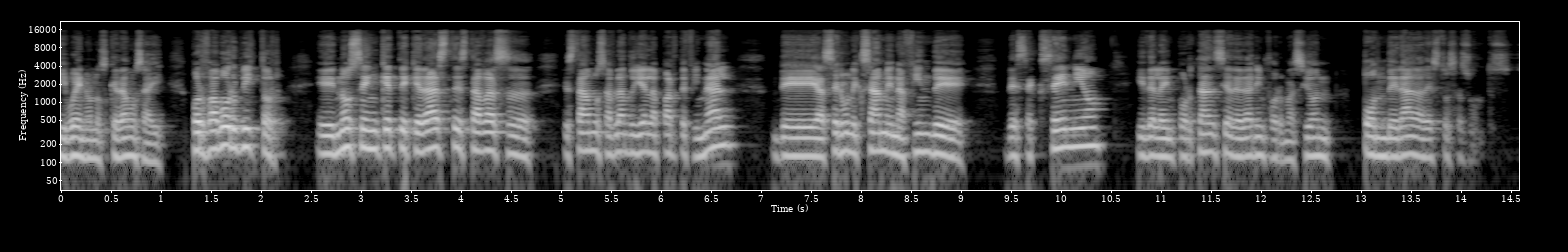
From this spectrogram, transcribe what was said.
Y bueno, nos quedamos ahí. Por favor, Víctor, eh, no sé en qué te quedaste, estabas, eh, estábamos hablando ya en la parte final de hacer un examen a fin de, de sexenio y de la importancia de dar información ponderada de estos asuntos.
